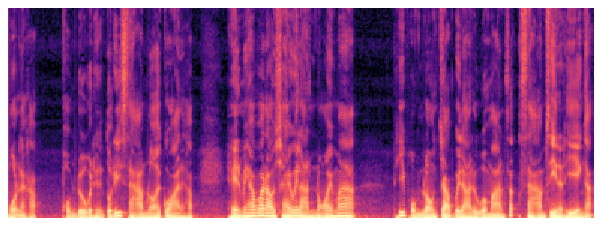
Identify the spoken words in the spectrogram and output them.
หมดแล้วครับ ผมดูมาถึงตัวที่ 300 กว่านะครับ เห็นไหมครับว่าเราใช้เวลาน้อยมาก ที่ผมลองจับเวลาดูประมาณสัก 3-4 นาทีเองอะ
